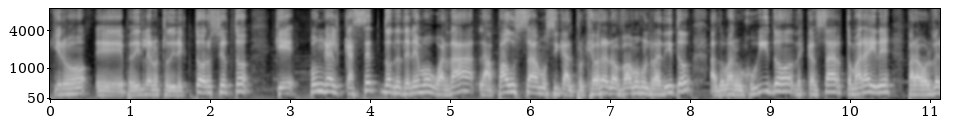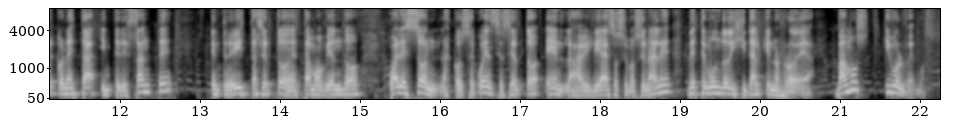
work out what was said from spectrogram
quiero eh, pedirle a nuestro director, ¿cierto? Que ponga el cassette donde tenemos guardada la pausa musical, porque ahora nos vamos un ratito a tomar un juguito, descansar, tomar aire, para volver con esta interesante entrevista, ¿cierto? Donde estamos viendo cuáles son las consecuencias, ¿cierto? En las habilidades socioemocionales de este mundo digital que nos rodea. Vamos y volvemos.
